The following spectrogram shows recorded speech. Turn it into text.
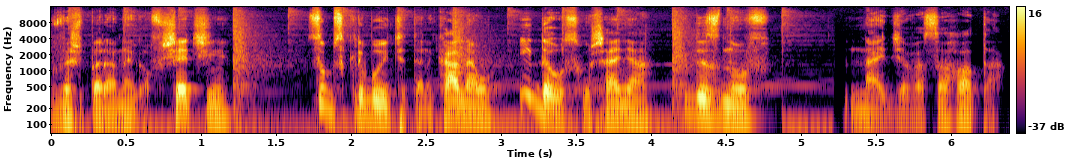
wyszperanego w sieci. Subskrybujcie ten kanał i do usłyszenia, gdy znów najdzie Was ochota.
